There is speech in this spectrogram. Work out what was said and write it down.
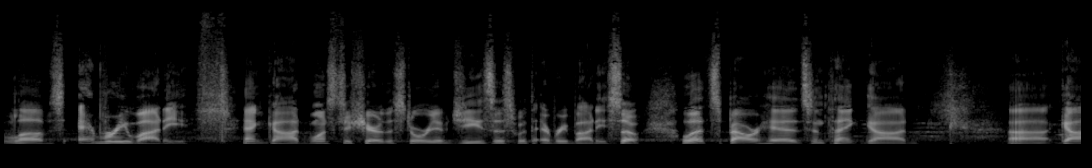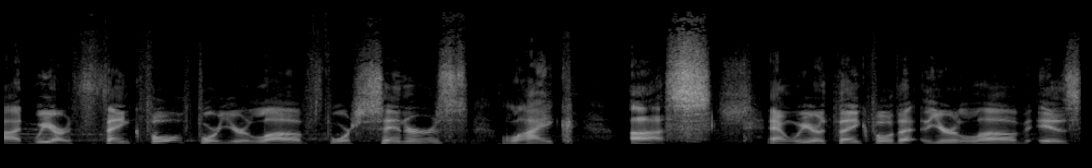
loves everybody and God wants to share the story of Jesus with everybody. So let's bow our heads and thank God. Uh, God, we are thankful for your love for sinners like us. And we are thankful that your love is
